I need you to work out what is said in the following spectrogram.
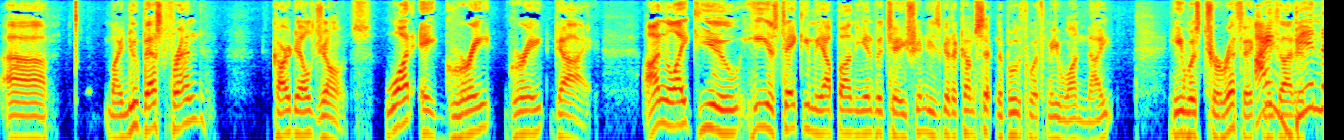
Uh, my new best friend, Cardale Jones. What a great, great guy. Unlike you, he is taking me up on the invitation. He's going to come sit in the booth with me one night. He was terrific. I've got it- been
